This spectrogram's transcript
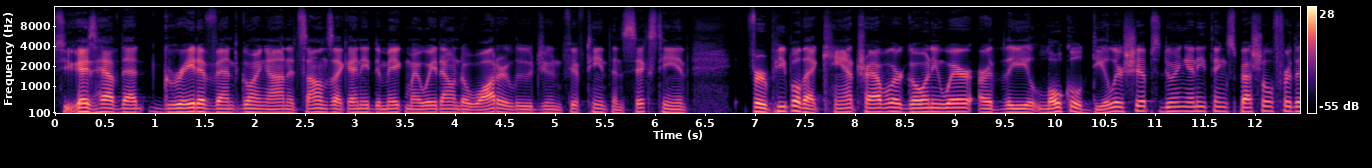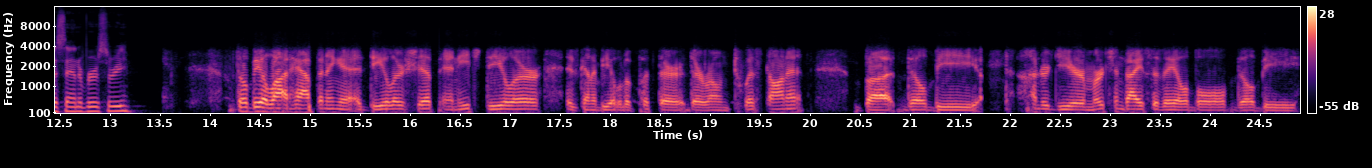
So you guys have that great event going on. It sounds like I need to make my way down to Waterloo June 15th and 16th for people that can't travel or go anywhere, are the local dealerships doing anything special for this anniversary? There'll be a lot happening at a dealership, and each dealer is going to be able to put their, their own twist on it. But there'll be 100 year merchandise available, there'll be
